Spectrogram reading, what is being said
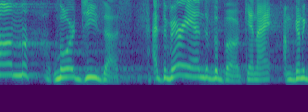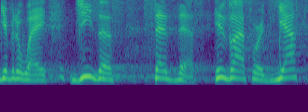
Come, Lord Jesus. At the very end of the book, and I, I'm going to give it away, Jesus says this his last words Yes,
